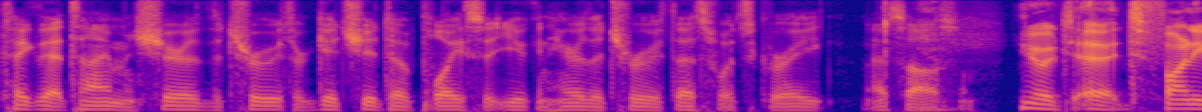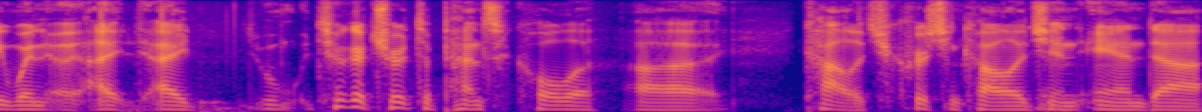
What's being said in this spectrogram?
take that time and share the truth or get you to a place that you can hear the truth, that's what's great. That's awesome. You know, it's, uh, it's funny when I, I took a trip to Pensacola uh, College, Christian College, and and uh,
